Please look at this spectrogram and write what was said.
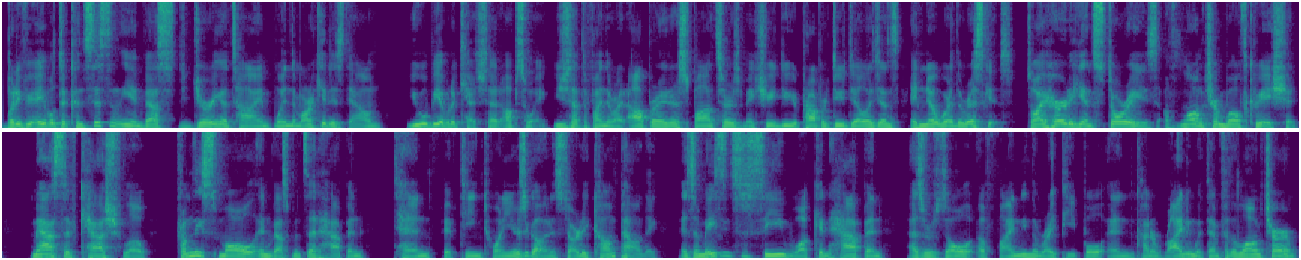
but if you're able to consistently invest during a time when the market is down, you will be able to catch that upswing. You just have to find the right operators, sponsors, make sure you do your proper due diligence and know where the risk is. So I heard again stories of long term wealth creation, massive cash flow from these small investments that happened 10, 15, 20 years ago, and it started compounding. It's amazing to see what can happen as a result of finding the right people and kind of riding with them for the long term.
